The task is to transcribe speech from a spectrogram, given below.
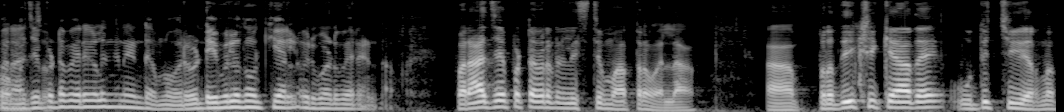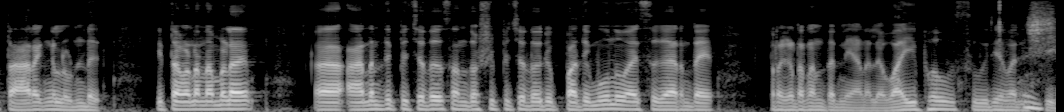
പരാജയപ്പെട്ട പേരുകൾ ഇങ്ങനെയുണ്ട്. നമ്മൾ ഓരോ ടീമിലും നോക്കിയാൽ ഒരുപാട് പേരുണ്ടാവും. പരാജയപ്പെട്ടവരുടെ ലിസ്റ്റ് മാത്രമല്ല പ്രതീക്ഷിക്കാതെ ഉദിച്ചുയർന്ന താരങ്ങളുണ്ട്. ഇത്തവണ നമ്മളെ ആനന്ദിപ്പിച്ചത് സന്തോഷിപ്പിച്ചത് ഒരു പതിമൂന്ന് വയസ്സുകാരന്റെ പ്രകടനം തന്നെയാണല്ലോ. വൈഭവ് സൂര്യവംശി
